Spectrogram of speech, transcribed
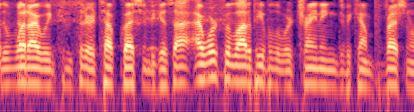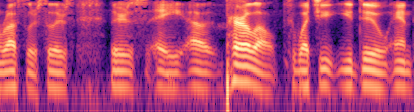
a, a, what I would consider a tough question because I, I worked with a lot of people that were training to become professional wrestlers. So there's there's a uh, parallel to what you, you do, and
